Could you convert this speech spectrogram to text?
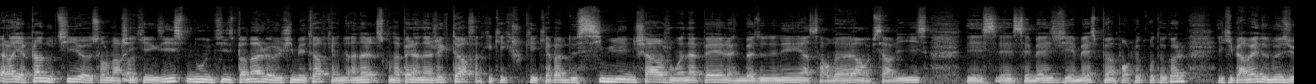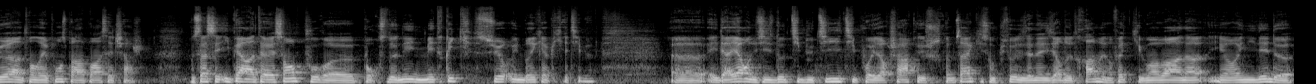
Alors il y a plein d'outils euh, sur le marché Ouais. qui existent. Nous on utilise pas mal euh, JMeter, qui est un- un- ce qu'on appelle un injecteur, c'est-à-dire quelque chose qui est capable de simuler une charge ou un appel à une base de données, un serveur, un web service, des SMS, JMS, peu importe le protocole, et qui permet de mesurer un temps de réponse par rapport à cette charge. Donc ça c'est hyper intéressant pour, euh, pour se donner une métrique sur une brique applicative. Euh, et derrière, on utilise d'autres types d'outils, type Wireshark des choses comme ça, qui sont plutôt des analyseurs de trame, et en fait, qui vont avoir une idée de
